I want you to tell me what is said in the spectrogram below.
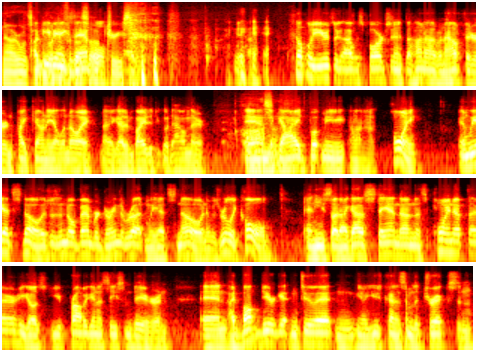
Now everyone's gonna be looking for those oak trees. yeah. A couple of years ago, I was fortunate to hunt out of an outfitter in Pike County, Illinois. I got invited to go down there, awesome. and the guide put me on a point, and we had snow. This was in November during the rut, and we had snow, and it was really cold. And he said, "I got to stand on this point up there." He goes, "You're probably going to see some deer." And and I bumped deer getting to it, and you know used kind of some of the tricks and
